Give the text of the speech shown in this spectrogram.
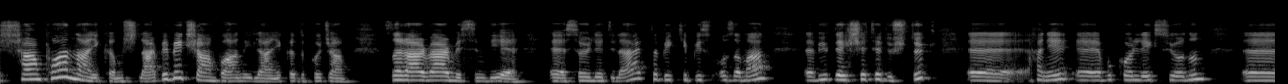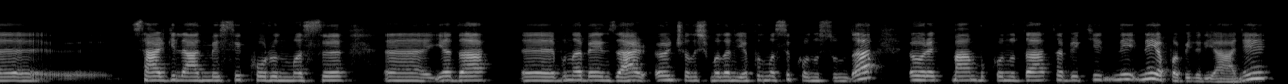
şampuanla yıkamışlar. Bebek şampuanıyla yıkadık hocam. Zarar vermesin diye e, söylediler. Tabii ki biz o zaman e, büyük dehşete düştük. E, hani e, bu koleksiyonun e, sergilenmesi, korunması e, ya da buna benzer ön çalışmaların yapılması konusunda öğretmen bu konuda tabii ki ne, ne yapabilir yani?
